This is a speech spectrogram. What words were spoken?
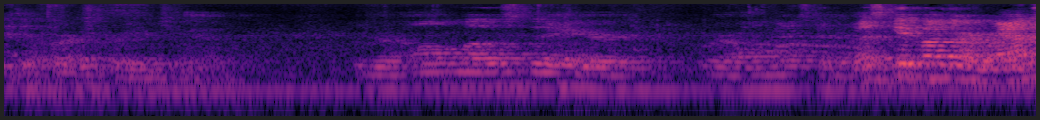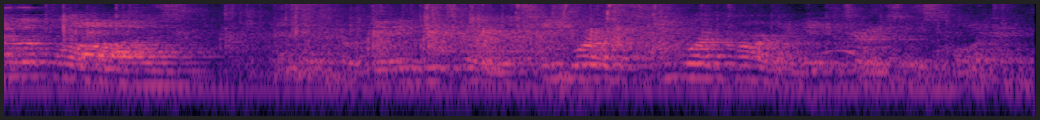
It's a first grade joke. We're almost there. We're almost there. Let's give Mother a round of applause for getting to church. She worked. She worked hard to get to church this morning.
